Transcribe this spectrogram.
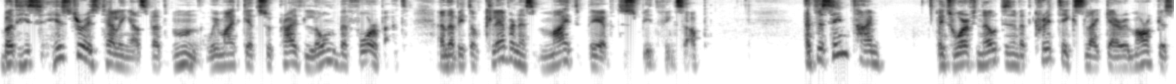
But his history is telling us that mm, we might get surprised long before that, and a bit of cleverness might be able to speed things up. At the same time, it's worth noticing that critics like Gary Marcus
